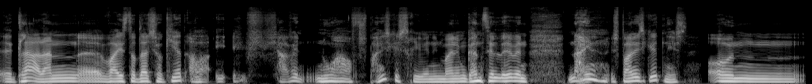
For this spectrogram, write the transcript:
äh, klar, dann äh, war ich total schockiert, aber ich, ich, habe nur auf Spanisch geschrieben in meinem ganzen Leben. Nein, Spanisch geht nicht. Und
